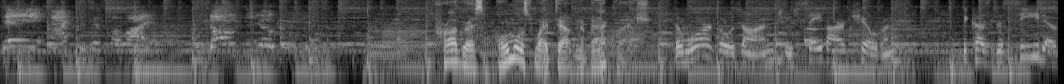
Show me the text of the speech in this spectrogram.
Gay Activist Alliance. Don't you forget. progress almost wiped out in a backlash, The war goes on to save our children because the seed of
